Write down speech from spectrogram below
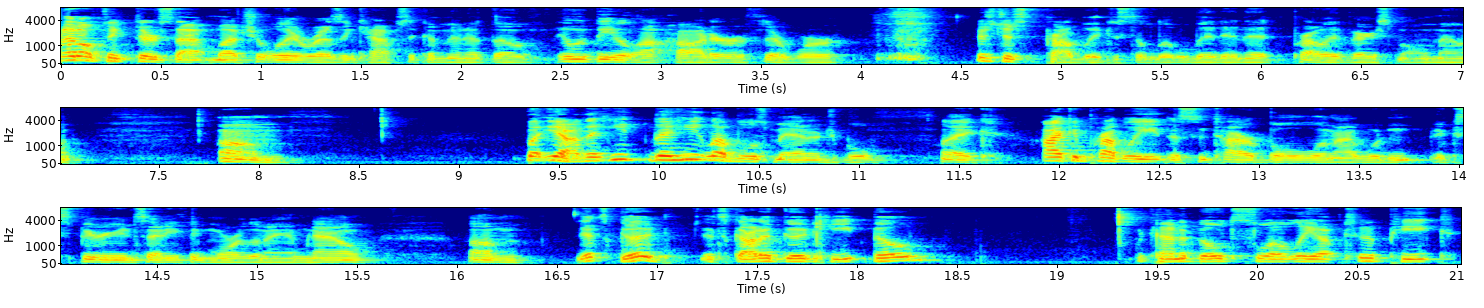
I don't think there's that much oleo resin capsicum in it though. It would be a lot hotter if there were. There's just probably just a little bit in it, probably a very small amount. Um, but yeah, the heat the heat level is manageable. Like I could probably eat this entire bowl and I wouldn't experience anything more than I am now. Um, it's good. It's got a good heat build. It kind of builds slowly up to a peak.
